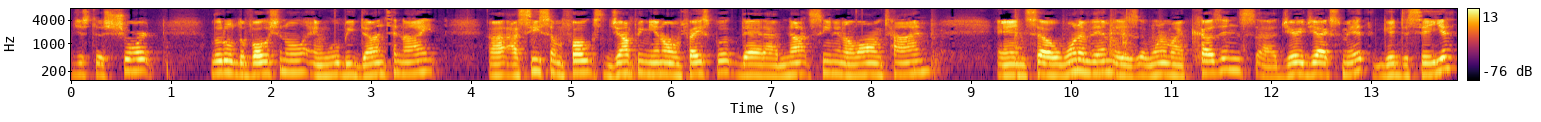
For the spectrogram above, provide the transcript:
just a short little devotional, and we'll be done tonight. Uh, I see some folks jumping in on Facebook that I've not seen in a long time. And so one of them is one of my cousins, uh, Jerry Jack Smith. Good to see you.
